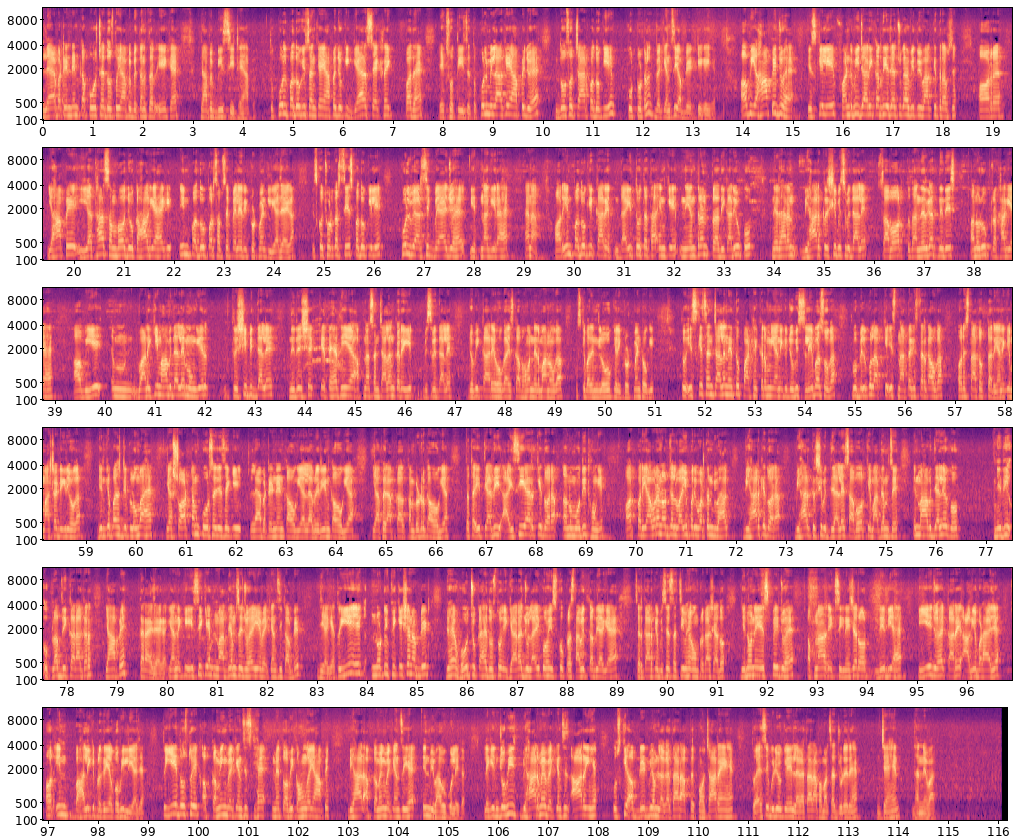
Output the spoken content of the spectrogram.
लैब अटेंडेंट का पोस्ट है दोस्तों, यहाँ पे वेतन स्तर एक है, जहाँ पे बीस सीट है यहाँ पे। तो कुल पदों की संख्या यहाँ पे जो कि गैर शैक्षणिक पद हैं 130 है। तो कुल मिला के यहाँ पे जो है 204 पदों की ये टोटल वैकेंसी अपडेट की गई है। अब यहाँ पे जो है, इसके लिए फंड भी जारी कर दिया जा चुका है वित्त विभाग की तरफ़ से। और यहाँ पे यथासंभव जो कहा गया है कि इन पदों पर सबसे पहले रिक्रूटमेंट लिया जाएगा। इसको छोड़कर शेष पदों के लिए कुल वार्षिक व्यय जो है, इतना गिरा है है ना? और इन पदों के कार्य दायित्व तथा इनके नियंत्रण पदाधिकारियों को निर्धारण बिहार कृषि विश्वविद्यालय, साबौर तथा निर्गत निर्देश अनुरूप रखा गया है। अब ये वानिकी महाविद्यालय, मुंगेर कृषि विद्यालय निदेशक के तहत ही अपना संचालन करेगी विश्वविद्यालय। जो भी कार्य होगा, इसका भवन निर्माण होगा, उसके बाद इन लोगों की रिक्रूटमेंट होगी। तो इसके संचालन हेतु तो पाठ्यक्रम, यानी कि जो भी सिलेबस होगा, वो बिल्कुल आपके स्नातक स्तर का होगा और स्नातकोत्तर यानी कि मास्टर डिग्री होगा। जिनके पास डिप्लोमा है या शॉर्ट टर्म कोर्स है, जैसे कि लैब अटेंडेंट का हो गया लाइब्रेरियन का हो गया, या फिर आपका कंप्यूटर का हो गया, तथा इत्यादि आईसीआर के द्वारा अनुमोदित होंगे। और पर्यावरण और जलवायु परिवर्तन विभाग, बिहार के द्वारा बिहार कृषि विद्यालय साबौर के माध्यम से इन महाविद्यालयों को निधि उपलब्धि कराकर यहाँ पे कराया जाएगा। यानी कि इसी के माध्यम से जो है ये वैकेंसी का अपडेट दिया गया। तो ये एक नोटिफिकेशन अपडेट जो है हो चुका है दोस्तों। 11 जुलाई को ही इसको प्रस्तावित कर दिया गया है। सरकार के विशेष सचिव हैं ओम प्रकाश यादव, जिन्होंने इस पे जो है अपना एक सिग्नेचर और दे दिया है कि ये जो है कार्य आगे बढ़ाया जाए और इन बहाली की प्रक्रिया को भी लिया जाए। तो ये दोस्तों एक अपकमिंग वैकेंसीज है। मैं तो अभी कहूँगा यहाँ पे बिहार अपकमिंग वैकेंसी है इन विभागों को लेकर। लेकिन जो भी बिहार में वैकेंसीज आ रही हैं, उसकी अपडेट भी हम लगातार आप तक पहुँचा रहे हैं। तो ऐसे वीडियो के लिए लगातार आप हमारे साथ जुड़े रहें। जय हिंद, धन्यवाद।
